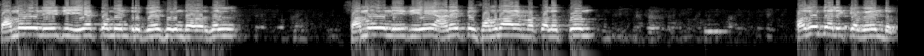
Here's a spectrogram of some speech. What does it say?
சமூக நீதி இயக்கம் என்று பேசுகின்றவர்கள் சமூக நீதியை அனைத்து சமுதாய மக்களுக்கும் பகிர்ந்தளிக்க வேண்டும்.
